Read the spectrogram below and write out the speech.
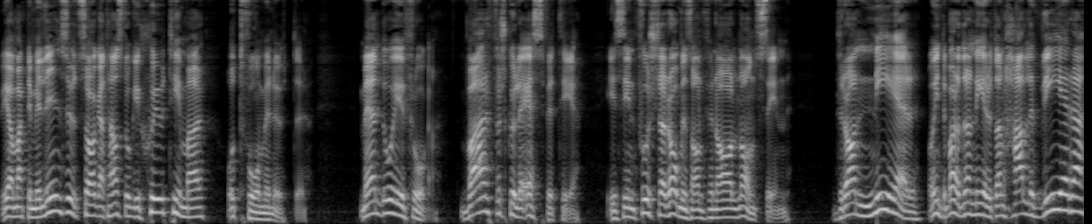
Vi har Martin Melins utsaga att han stod i sju timmar och två minuter. Men då är ju frågan, varför skulle SVT i sin första Robinson-final någonsin dra ner, och inte bara dra ner utan halvera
